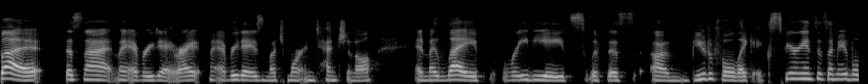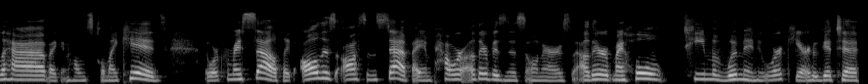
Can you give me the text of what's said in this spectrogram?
But that's not my everyday, right? My everyday is much more intentional and my life radiates with this um, beautiful like experiences i'm able to have. I can homeschool my kids. I work for myself like all this awesome stuff. I empower other business owners other my whole team of women who work here who get to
